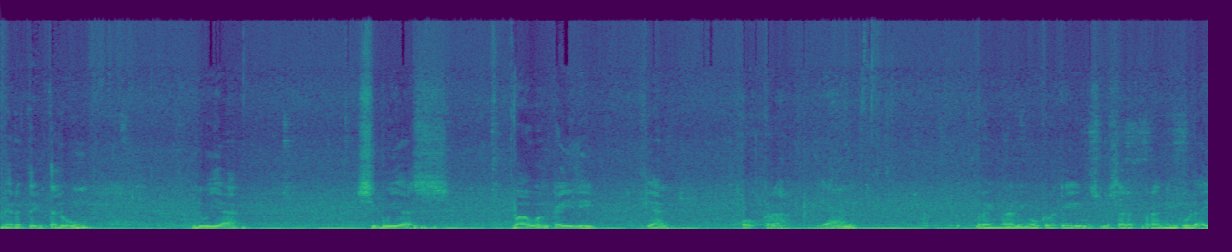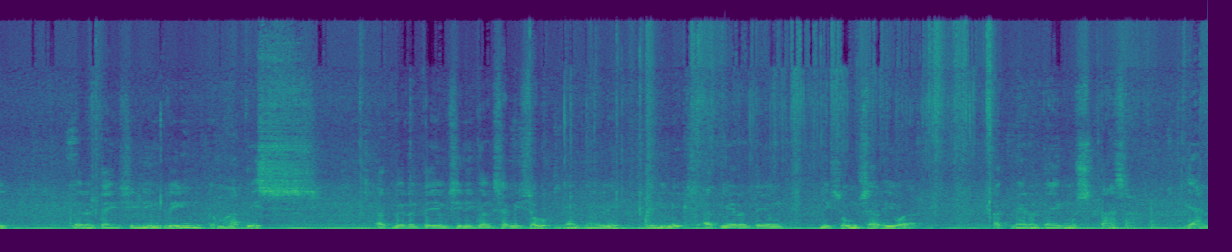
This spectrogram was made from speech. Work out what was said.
Meron tayong talong, luya, sibuyas, bawang kaili, yan, okra, yan. Maraming maraming okra kaili, mas masarap maraming gulay. Meron tayong siling green, kamatis, at meron tayong sinigang sa miso, yan kaili, ready mix, at meron tayong misong sariwa, at meron tayong mustasa, yan.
